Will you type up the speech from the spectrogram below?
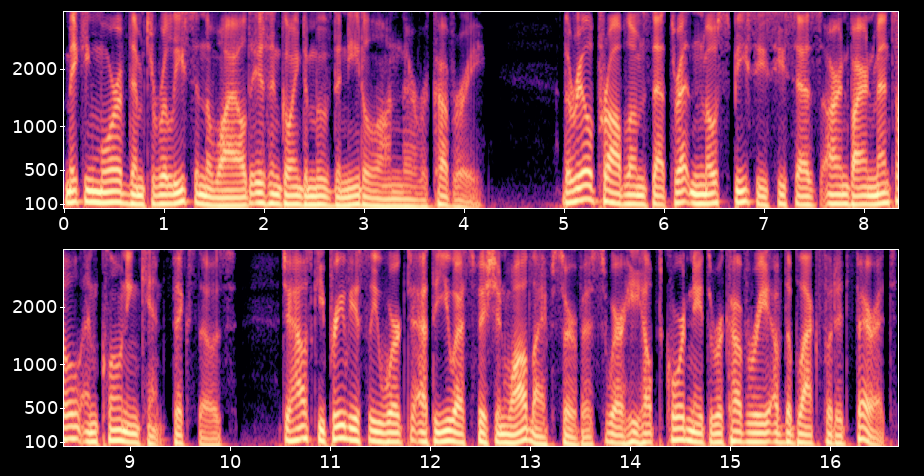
making more of them to release in the wild isn't going to move the needle on their recovery. The real problems that threaten most species, he says, are environmental, and cloning can't fix those. Jachowski previously worked at the U.S. Fish and Wildlife Service, where he helped coordinate the recovery of the black footed ferret,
